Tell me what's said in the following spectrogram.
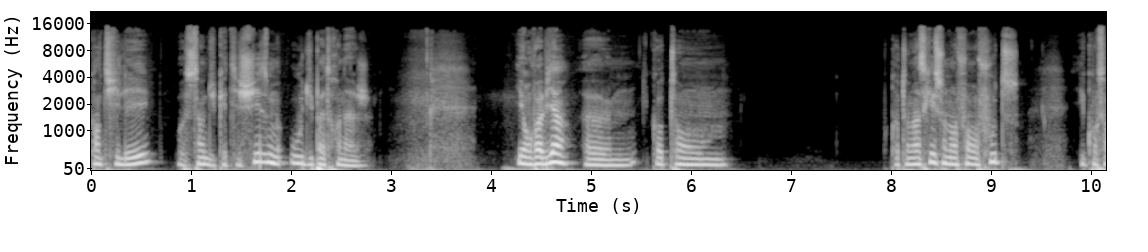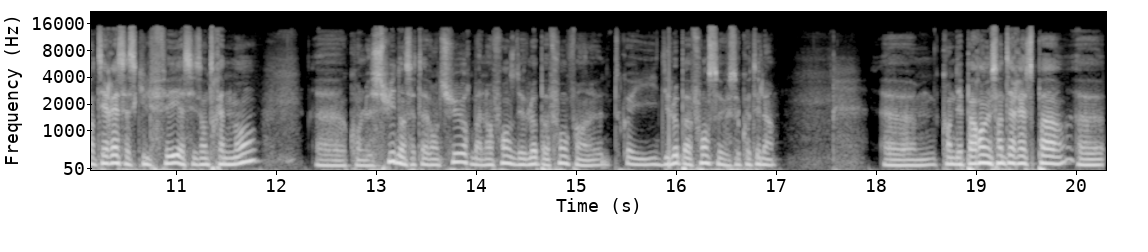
quand il est au sein du catéchisme ou du patronage. Et on voit bien, euh, quand, on, quand on inscrit son enfant au foot et qu'on s'intéresse à ce qu'il fait, à ses entraînements, euh, qu'on le suit dans cette aventure, bah, l'enfant se développe à fond, enfin, en tout cas, il développe à fond ce, côté-là. Euh, quand des parents ne s'intéressent pas euh,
